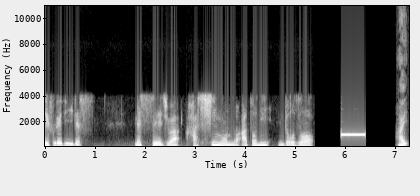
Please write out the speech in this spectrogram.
ゲフレディです。メッセージは発信音の後にどうぞ。はい。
